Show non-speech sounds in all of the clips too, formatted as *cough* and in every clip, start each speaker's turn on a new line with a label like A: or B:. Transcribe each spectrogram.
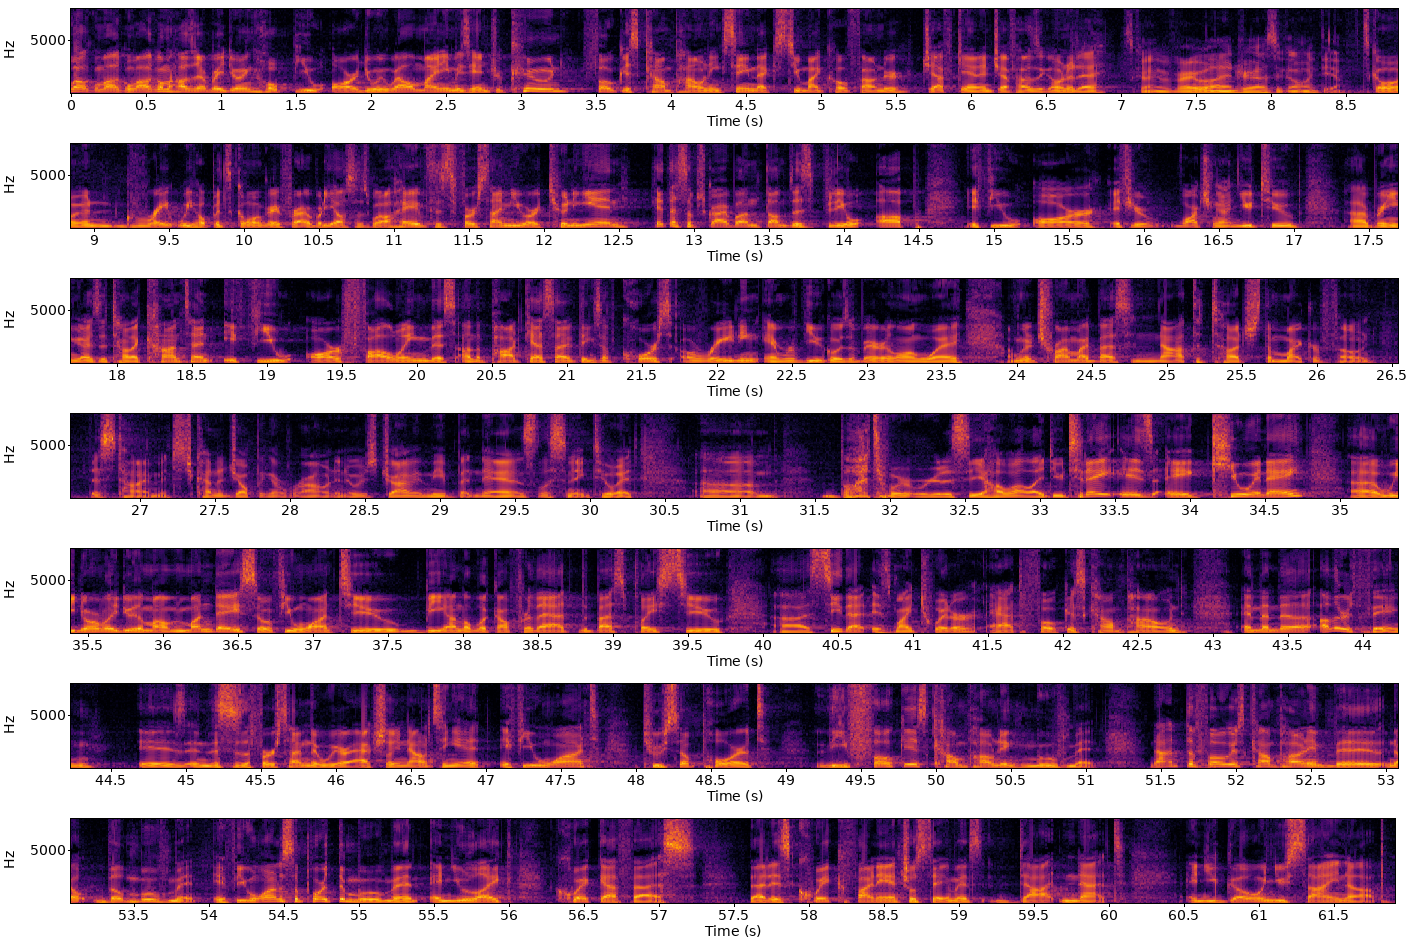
A: Welcome, welcome, welcome. How's everybody doing? Hope you are doing well. My name is Andrew Kuhn, Focus Compounding, sitting next to my co-founder, Geoff Gannon. Geoff, how's it going today?
B: It's going very well, Andrew. How's it going with you?
A: It's going great. We hope it's going great for everybody else as well. Hey, if this is the first time you are tuning in, hit that subscribe button, thumbs this video up. If you are, if you're watching on YouTube, uh, bringing you guys a ton of content. If you are following this on the podcast side of things, of course, a rating and review goes a very long way. I'm going to try my best not to touch the microphone this time. It's kind of jumping around and it was driving me bananas listening to it. Um, but *laughs* we're, we're going to see how well I do. Today is a Q&A. Uh, we normally do them on Monday, so if you want to be on the lookout for that, the best place to uh, see that is my Twitter, at Focus Compound. And then the other thing is, and this is the first time that we are actually announcing it, if you want to support the focus compounding movement, not the focus compounding biz, no, the movement. If you want to support the movement and you like Quick FS, that is quickfinancialstatements.net, and you go and you sign up,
